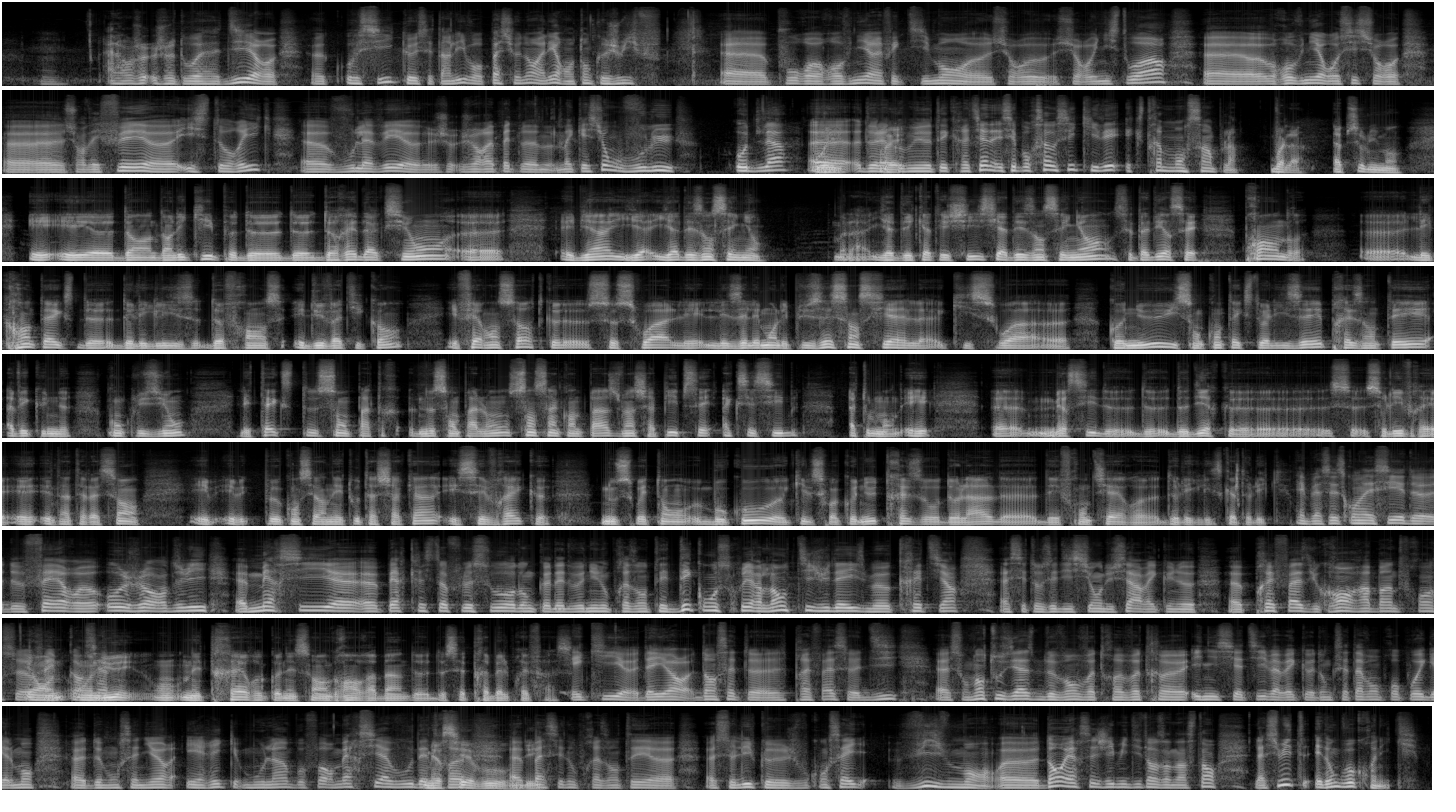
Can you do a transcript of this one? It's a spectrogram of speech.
Alors je, dois dire euh, aussi que c'est un livre passionnant à lire en tant que juif, euh, pour revenir effectivement euh, sur, sur une histoire, revenir aussi sur, sur des faits historiques. vous l'avez, je, répète ma question, voulu au-delà de la communauté chrétienne, et c'est pour ça aussi qu'il est extrêmement simple. Voilà, absolument. Et, dans, dans l'équipe de, de, rédaction, eh bien, il y, a, il y a des enseignants il y a des catéchistes, il y a des enseignants, c'est-à-dire c'est prendre euh, les grands textes de, l'Église de France et du Vatican et faire en sorte que ce soient les, éléments les plus essentiels qui soient euh, connus, ils sont contextualisés, présentés avec une conclusion. Les textes ne sont pas longs, 150 pages, 20 chapitres, c'est accessible à tout le monde. Et euh, merci de, dire que ce, livre est, intéressant et, peut concerner tout à chacun. Et c'est vrai que nous souhaitons beaucoup euh, qu'il soit connu très au-delà des frontières euh, de l'Église catholique. Eh bien, c'est ce qu'on a essayé de, faire aujourd'hui. Merci, Père Christophe Le Sourd, donc d'être venu nous présenter Déconstruire l'antijudaïsme chrétien. C'est aux éditions du CERF avec une préface du grand rabbin de France, on, on, est très reconnaissant, grand rabbin, de, de cette très belle préface. Et qui, d'ailleurs, dans cette euh, préface, euh, dit euh, son enthousiasme devant votre, votre initiative, avec donc cet avant-propos également de Monseigneur Éric Moulin-Beaufort. Merci à vous d'être passé nous présenter ce livre que je vous conseille vivement. Dans RCG Midi, dans un instant, la suite et donc vos chroniques.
